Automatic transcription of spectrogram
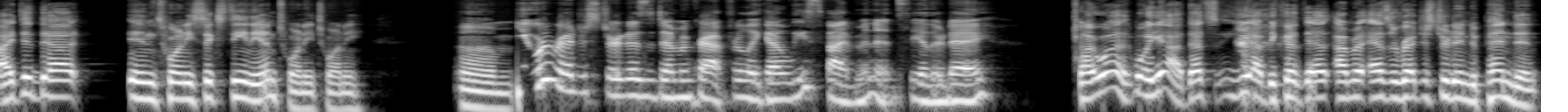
I did that in 2016 and 2020. Um, You were registered as a Democrat for like at least five minutes the other day. I was. Well, yeah, that's yeah, because as, I'm a, as a registered independent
